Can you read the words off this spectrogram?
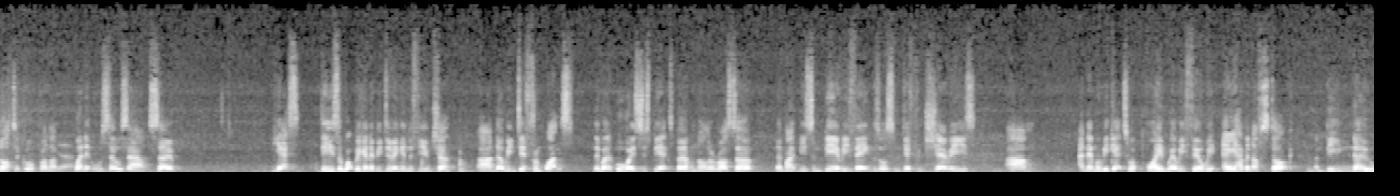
not a core product? Yeah. When it all sells out. So yes, these are what we're going to be doing in the future. Um, there'll be different ones. They won't always just be ex-bourbon Oloroso. There might be some beery things or some different sherries. Um, and then when we get to a point where we feel we A, have enough stock, and B, know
